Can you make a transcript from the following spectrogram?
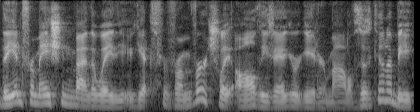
The information, by the way, that you get from virtually all these aggregator models is going to be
